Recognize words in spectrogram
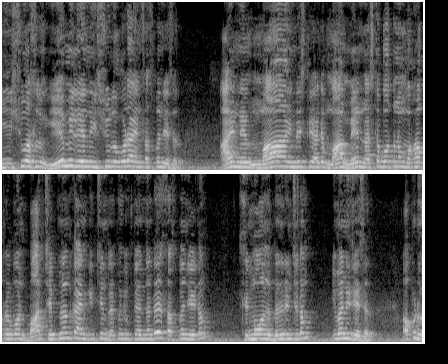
ఈ ఇష్యూ అసలు ఏమీ లేని ఇష్యూలో కూడా ఆయన సస్పెండ్ చేశారు. ఆయన మా ఇండస్ట్రీ అంటే మా మేము నష్టపోతున్నాం మహాప్రభు అని బాగా చెప్పినందుకు ఆయనకి ఇచ్చిన రిటర్న్ గిఫ్ట్ ఏంటంటే సస్పెండ్ చేయడం సినిమా వాళ్ళని బెదిరించడం ఇవన్నీ చేశారు. అప్పుడు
